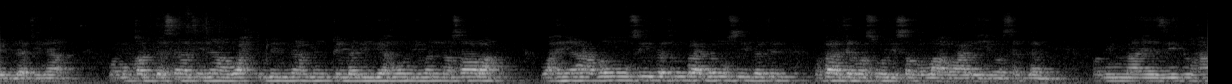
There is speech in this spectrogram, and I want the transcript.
نبينا وقبلتنا ومقدساتنا واحتللنا من قبل اليهود والنصارى وهي أعظم مصيبة بعد مصيبة وفاة الرسول صلى الله عليه وسلم. ومما يزيدها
